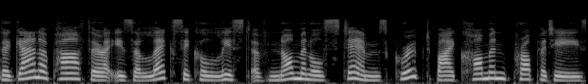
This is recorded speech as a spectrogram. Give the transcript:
The Ganapatha is a lexical list of nominal stems grouped by common properties.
